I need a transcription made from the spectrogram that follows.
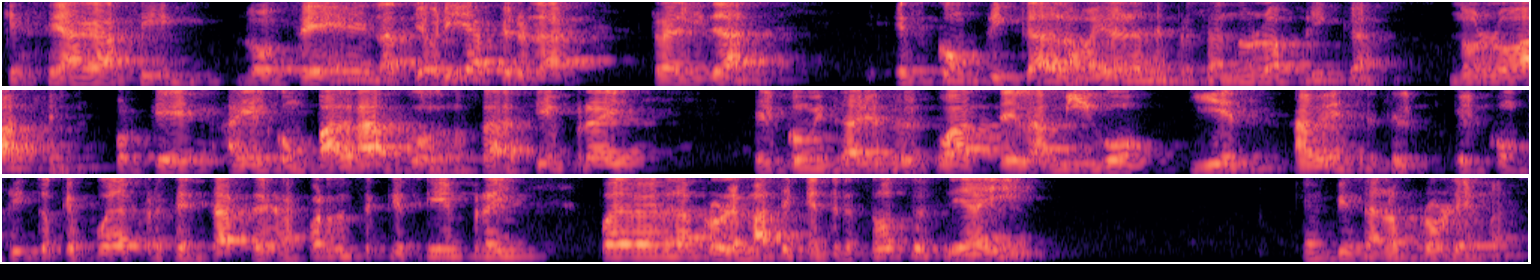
que se haga así. Lo sé en la teoría, pero la realidad es complicada. La mayoría de las empresas no lo aplica. No lo hacen porque hay el compadrazgo, o sea, siempre hay el comisario es el cuate, el amigo, y es a veces el, conflicto que puede presentarse. Acuérdense que siempre hay, puede haber una problemática entre socios y ahí empiezan los problemas.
